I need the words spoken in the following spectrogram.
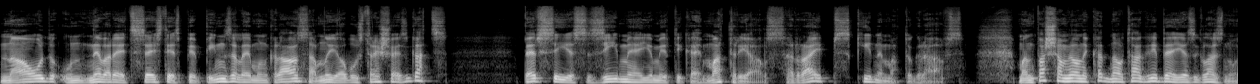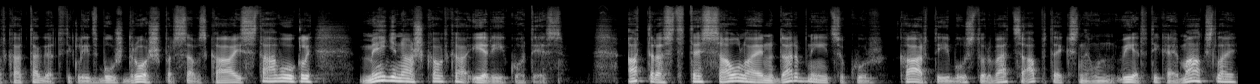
naudu un nevarēt sēsties pie pinzelēm un krāsām, nu jau būs trešais gads. Persijas zīmējumi ir tikai materiāls, raips kinematogrāfs. Man pašam vēl nekad nav tā gribējies glaznot, kā tagad, tik līdz būšu drošs par savas kājas stāvokli, mēģināšu kaut kā ierīkoties. Atrast te saulainu darbnīcu, kur kārtību uztur veca apteksne un vieta tikai mākslai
